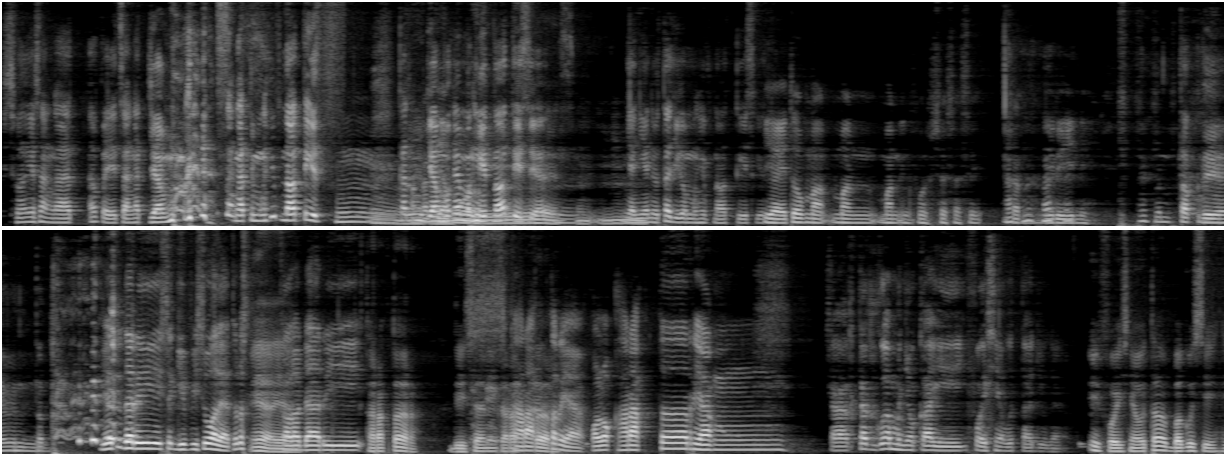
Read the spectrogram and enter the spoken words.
visualnya sangat apa ya sangat jamuk sangat menghipnotis Hmm, Kan sangat jamuknya jamur. menghipnotis ya. Yes. Mm. nyanyian Uta juga menghipnotis gitu Iya, itu man man, maninvestasi kan diri ini. mentok deh mentok Ya itu dari segi visual ya. Terus Iya, iya. kalau dari karakter, desain karakter. karakter. ya, kalau karakter yang karakter gua menyukai voice nya Uta juga Ih, voice-nya Uta bagus sih.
